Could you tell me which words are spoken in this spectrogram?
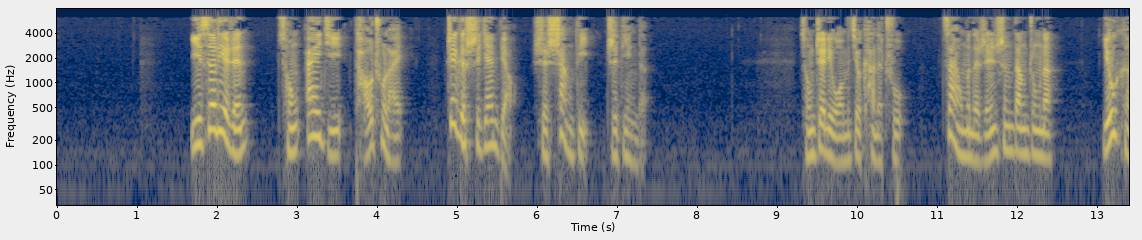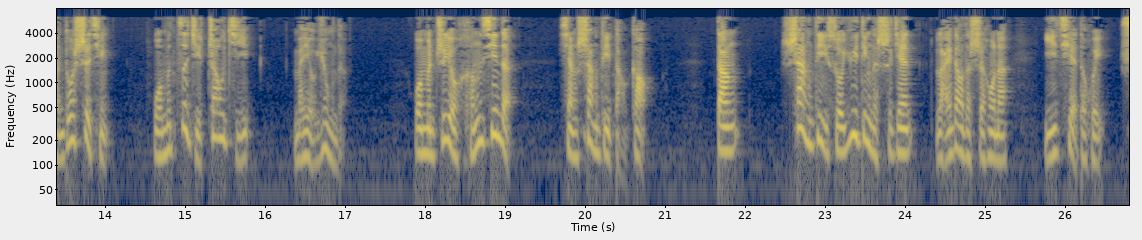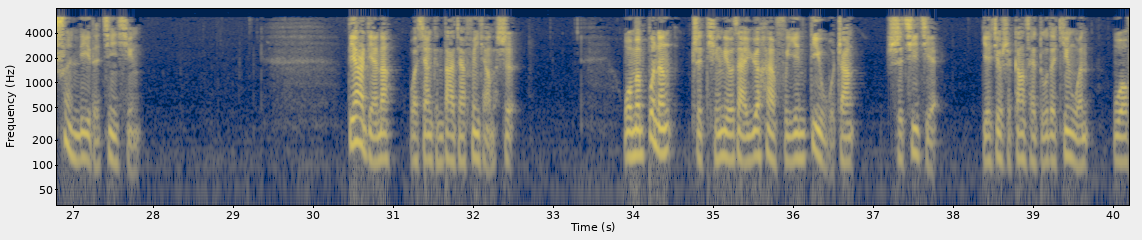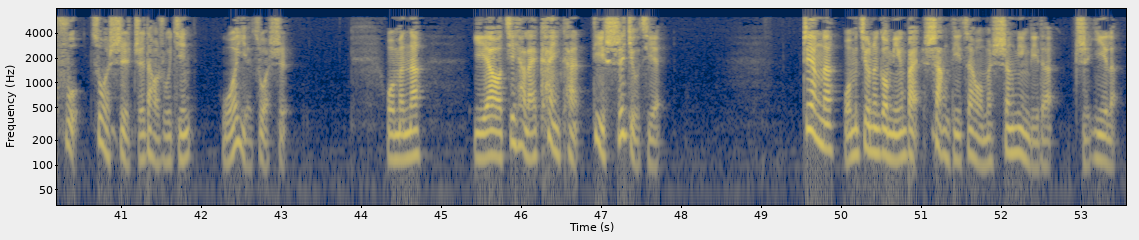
以色列人从埃及逃出来，这个时间表是上帝制定的。从这里我们就看得出，在我们的人生当中呢，有很多事情我们自己着急。没有用的，我们只有恒心的向上帝祷告。当上帝所预定的时间来到的时候呢，一切都会顺利的进行。第二点呢，我想跟大家分享的是，我们不能只停留在约翰福音第五章十七节，也就是刚才读的经文：“我父做事直到如今，我也做事。”我们呢？也要接下来看一看第十九节，这样呢，我们就能够明白上帝在我们生命里的旨意了。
